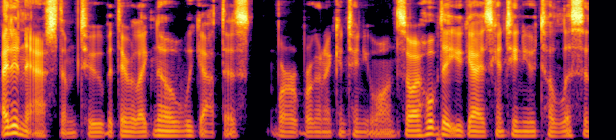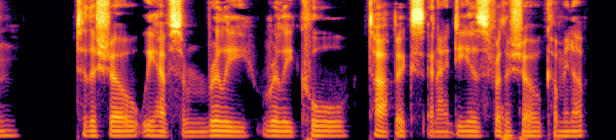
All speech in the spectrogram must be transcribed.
I didn't ask them to, but they were like, "No, we got this. We're we're going to continue on." So I hope that you guys continue to listen to the show. We have some really really cool topics and ideas for the show coming up.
